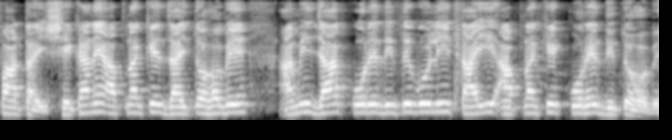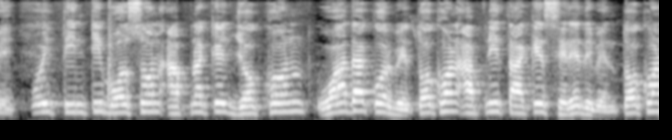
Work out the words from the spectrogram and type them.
পাঠাই, সেখানে আপনাকে যাইতে হবে। আমি যা করে দিতে বলি, তাই আপনাকে করে দিতে হবে। ওই তিনটি বসন আপনাকে যখন ওয়াদা করবে, তখন আপনি তাকে ছেড়ে দেবেন। তখন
